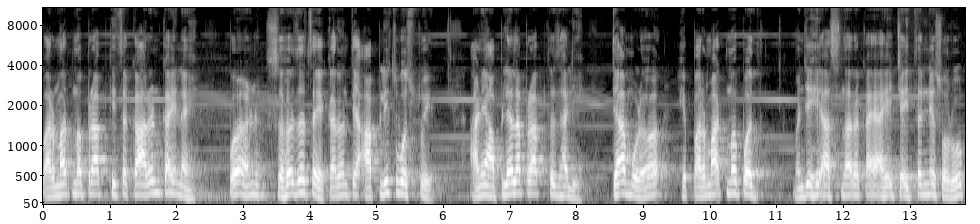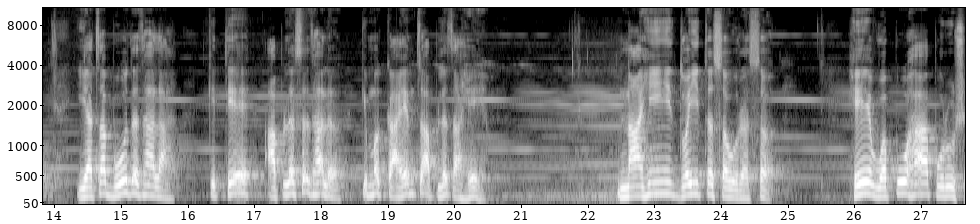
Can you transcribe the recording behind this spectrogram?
परमात्मा प्राप्तीचं कारण काही नाही पण सहजच आहे कारण ते आपलीच वस्तू आहे आणि आपल्याला प्राप्त झाली. त्यामुळं हे परमात्मपद म्हणजे हे असणारं काय आहे चैतन्य स्वरूप याचा बोध झाला की ते आपलंसं झालं की मग कायमचं आपलंच आहे. नाही द्वैत सौरस हे वपू हा पुरुष.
